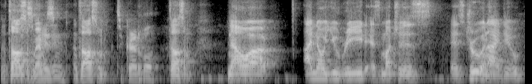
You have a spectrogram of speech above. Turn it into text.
That's awesome, That's man. Amazing. That's awesome. It's incredible. It's awesome. Now, uh, I know you read as much as as Drew and I do.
